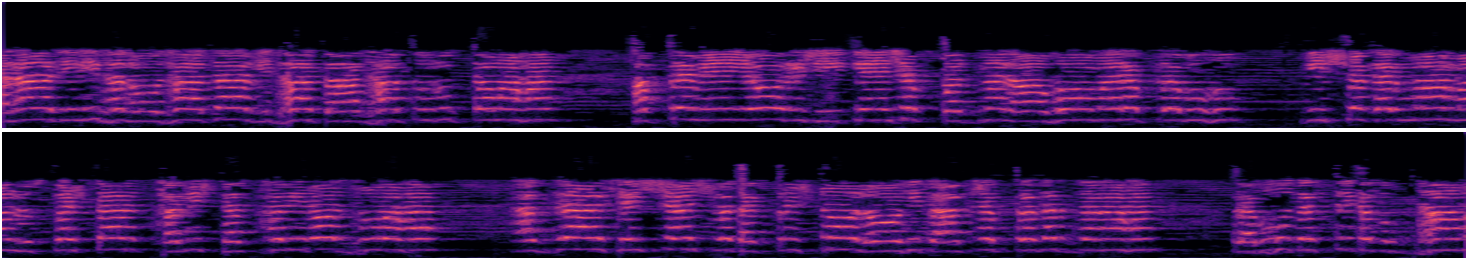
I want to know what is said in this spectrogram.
अनादिनिधनो धाता विधाता धातुरुत्तमः। अप्रमेयो ऋषिकेशः पद्मनाभोमरप्रभुः विश्वकर्मा मनुस्पष्टा स्थविष्ठस्थविरो ध्रुवः अग्राह्यः शाश्वत कृष्णो लोहिताक्षप्रदर्दनः प्रभूतस्त्रिकसुधाम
